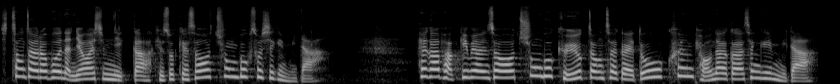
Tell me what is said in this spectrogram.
시청자 여러분 안녕하십니까? 계속해서 충북 소식입니다. 해가 바뀌면서 충북 교육 정책에도 큰 변화가 생깁니다.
